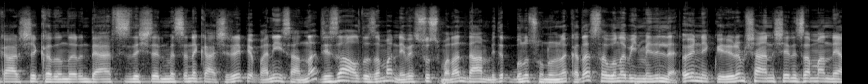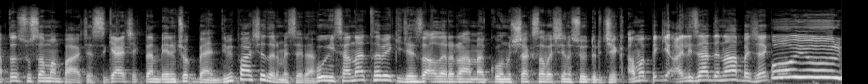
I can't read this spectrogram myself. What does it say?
karşı kadınların değersizleştirilmesine karşı rap yapan insanlar ceza aldığı zaman evet susmadan devam edip bunu sonuna kadar savunabilmeliler. Örnek veriyorum Şanışer'in zamanla yaptığı Susamam parçası. Gerçekten benim çok beğendiğim bir parçadır mesela. Bu insanlar tabii ki cezalara rağmen konuşacak, savaşını sürdürecek. Ama peki Alizade ne yapacak? Hayır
